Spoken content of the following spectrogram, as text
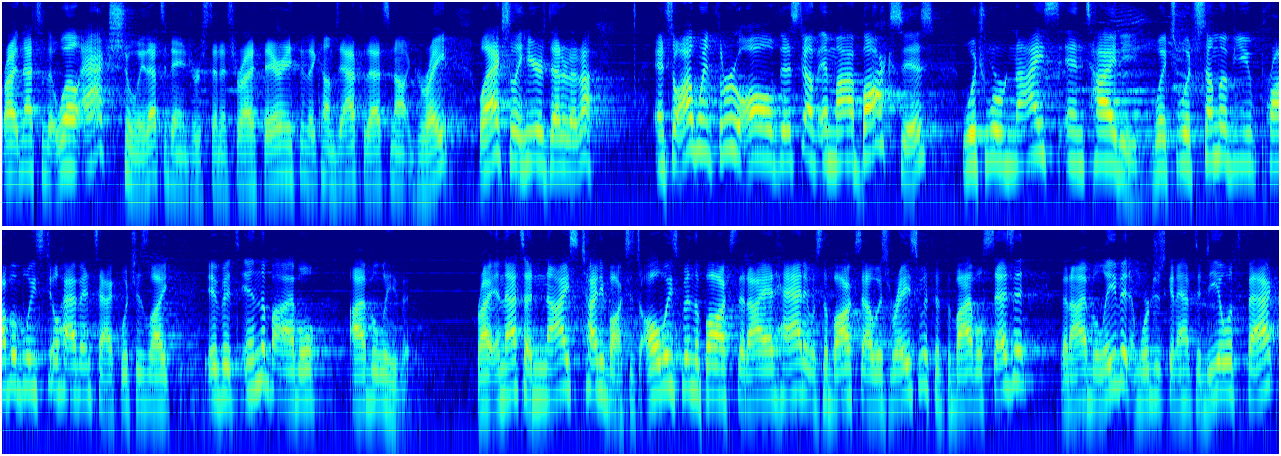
right? And that's the, well, actually, that's a dangerous sentence right there. Anything that comes after that's not great. Well, actually, here's da da da da. And so I went through all of this stuff, and my boxes, which were nice and tidy, which, which some of you probably still have intact, which is like, if it's in the Bible, I believe it right? And that's a nice, tidy box. It's always been the box that I had had. It was the box I was raised with. If the Bible says it, then I believe it, and we're just going to have to deal with the fact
